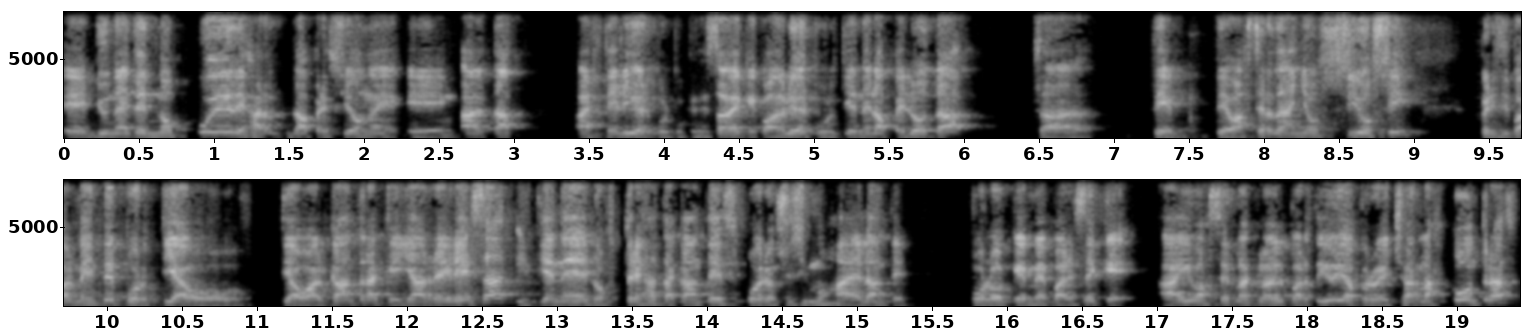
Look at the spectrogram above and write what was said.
el United no puede dejar la presión en, alta a este Liverpool, porque se sabe que cuando el Liverpool tiene la pelota, o sea, te, te va a hacer daño sí o sí, principalmente por Thiago, Thiago Alcántara, que ya regresa y tiene los tres atacantes poderosísimos adelante. Por lo que me parece que ahí va a ser la clave del partido y aprovechar las contras,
